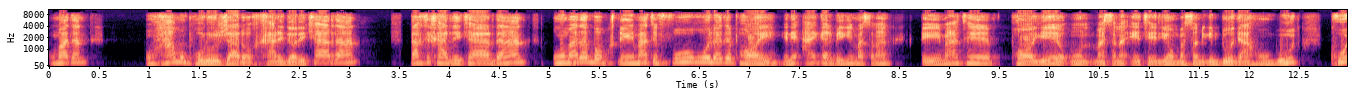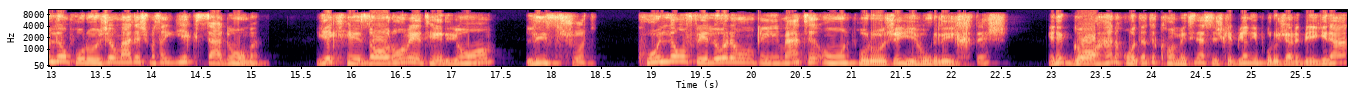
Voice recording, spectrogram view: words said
اومدن اون همون پروژه رو خریداری کردن. وقتی خریداری کردن اومدن با قیمت فوق العاده پایین. یعنی اگر بگیم مثلا قیمت پایه اون مثلا اتریوم مثلا بگیم دو دهم بود کل اون پروژه اومدش مثلا یک صدم یک هزارم اتریوم لیست شد. کل اون فلور اون قیمت اون پروژه یهو ریختش. یعنی گاهن قدرت community هستش که بیان یه پروژه رو بگیرن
